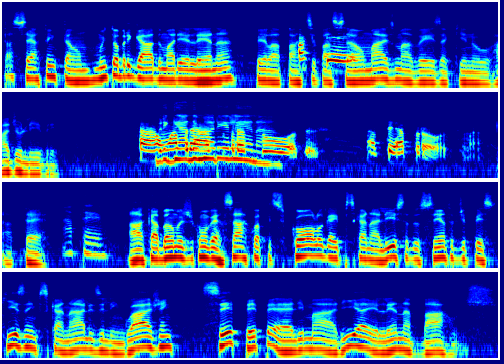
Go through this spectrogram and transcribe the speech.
Tá certo, então. Muito obrigado, Maria Helena, pela participação okay. mais uma vez aqui no Rádio Livre. Tá, um Obrigada, Maria Helena. Até a próxima. Até. Até. Acabamos de conversar com a psicóloga e psicanalista do Centro de Pesquisa em Psicanálise e Linguagem, CPPL, Maria Helena Barros.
